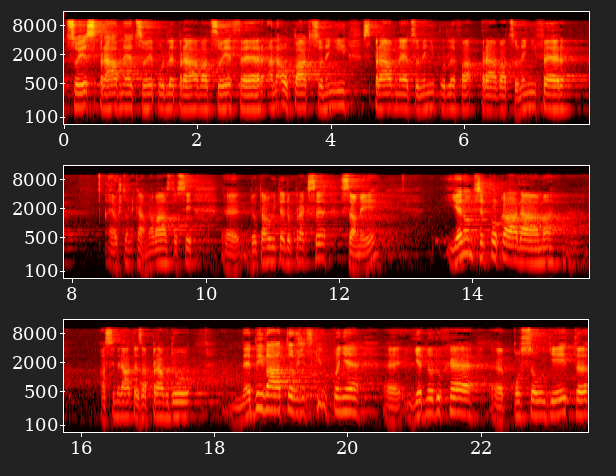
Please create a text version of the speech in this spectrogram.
co je správné, co je podle práva, co je fér a naopak, co není správné, co není podle práva, co není fér. A já už to nechám na vás, to si eh, dotahujte do praxe sami. Jenom předpokládám, asi mi dáte za pravdu, nebývá to vždycky úplně eh, jednoduché eh, posoudit, eh,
